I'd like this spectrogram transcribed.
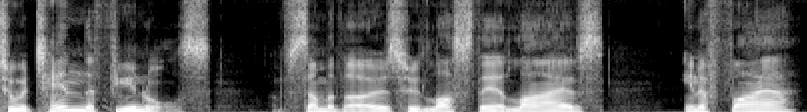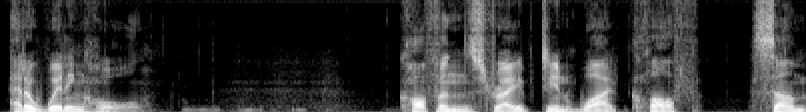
to attend the funerals of some of those who lost their lives in a fire at a wedding hall. Coffins draped in white cloth, some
